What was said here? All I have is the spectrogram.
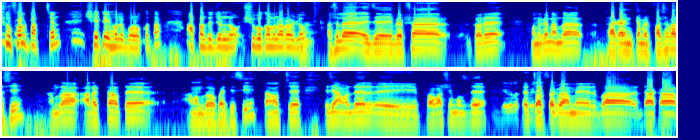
সুফল পাচ্ছেন সেটাই হলো বড় কথা। আপনাদের জন্য শুভকামনা রইল। আসলে এই যে এই ব্যবসা করে মনে করেন আমরা টাকা ইনকামের পাশাপাশি আমরা আরেকটাতে আনন্দ পাইতেছি। তা হচ্ছে এই যে আমাদের এই প্রবাসীর মধ্যে চট্টগ্রামের বা ঢাকার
